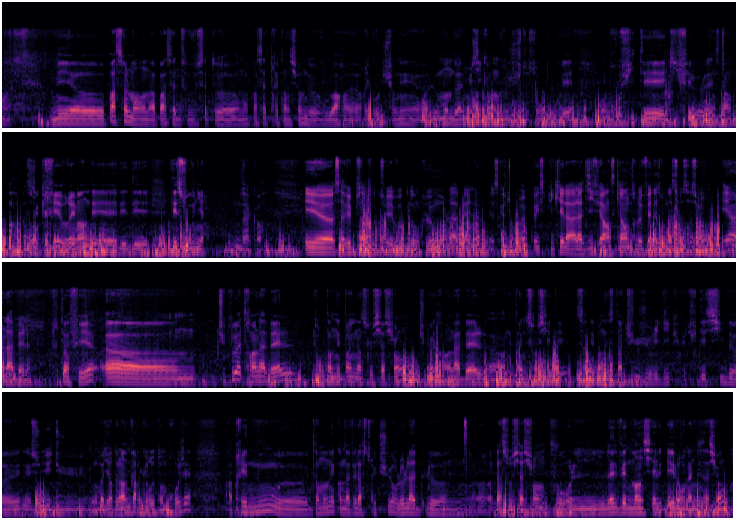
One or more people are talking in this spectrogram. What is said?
Mais euh, pas seulement, on n'a pas cette, cette, euh, on n'a pas cette prétention de vouloir euh, révolutionner le monde de la musique, on veut juste se retrouver et profiter et kiffer l'instant, se créer vraiment des, des, des- des souvenirs. D'accord. Et euh, ça fait plusieurs fois que tu évoques donc le mot label. Est-ce que tu pourrais un peu expliquer la, différence qu'il y a entre le fait d'être une association et un label? Tout à fait. Euh, tu peux être un label tout en étant une association, tu peux être un label euh, en étant une société, ça dépend des statuts juridiques que tu décides et du, on va dire de l'envergure de ton projet. Après nous, étant donné qu'on avait la structure, l'association pour l'événementiel et l'organisation,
